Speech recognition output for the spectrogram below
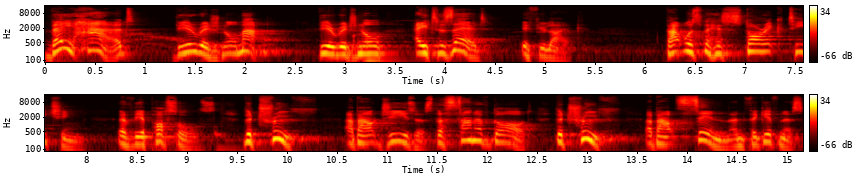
They had the original map, the original A to Z, if you like. That was the historic teaching of the apostles, the truth about Jesus, the Son of God, the truth about sin and forgiveness,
